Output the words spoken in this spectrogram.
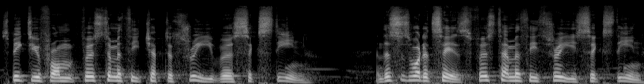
speak to you from 1 Timothy chapter 3 verse 16. And this is what it says, 1 Timothy 3:16.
